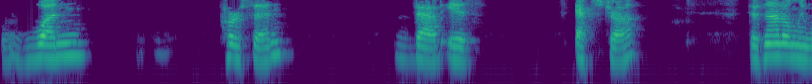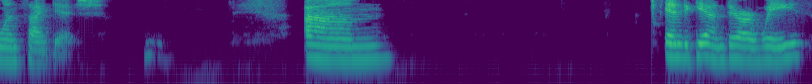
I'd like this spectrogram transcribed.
one person that is extra. There's not only one side dish. Um, and again, there are ways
